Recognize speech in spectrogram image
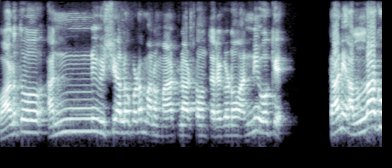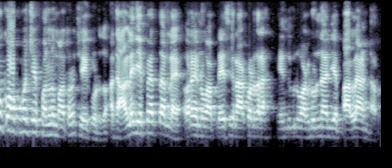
వాళ్ళతో అన్ని విషయాల్లో కూడా మనం మాట్లాడటం తిరగడం అన్నీ ఓకే. కానీ అల్లాకు కోపం వచ్చే పనులు మాత్రం చేయకూడదు. అది వాళ్ళే చెప్పేస్తారులే. ఎవరై నువ్వు ఆ ప్లేస్కి రాకూడదురా. ఎందుకు నువ్వు అక్కడ అని చెప్పి అంటారు.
